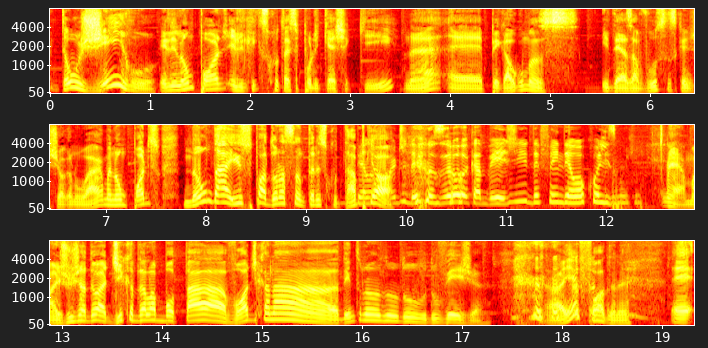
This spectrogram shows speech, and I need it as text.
Então o genro, ele não pode, ele tem que escutar esse podcast aqui, né? É, pegar algumas ideias avulsas que a gente joga no ar, mas não pode, não dá isso pra dona Santana escutar, Pelo porque ó, amor de Deus, eu acabei de defender o alcoolismo aqui. é, a Maju já deu a dica dela botar vodka na dentro do, do, do Veja. Aí é foda, né? É,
